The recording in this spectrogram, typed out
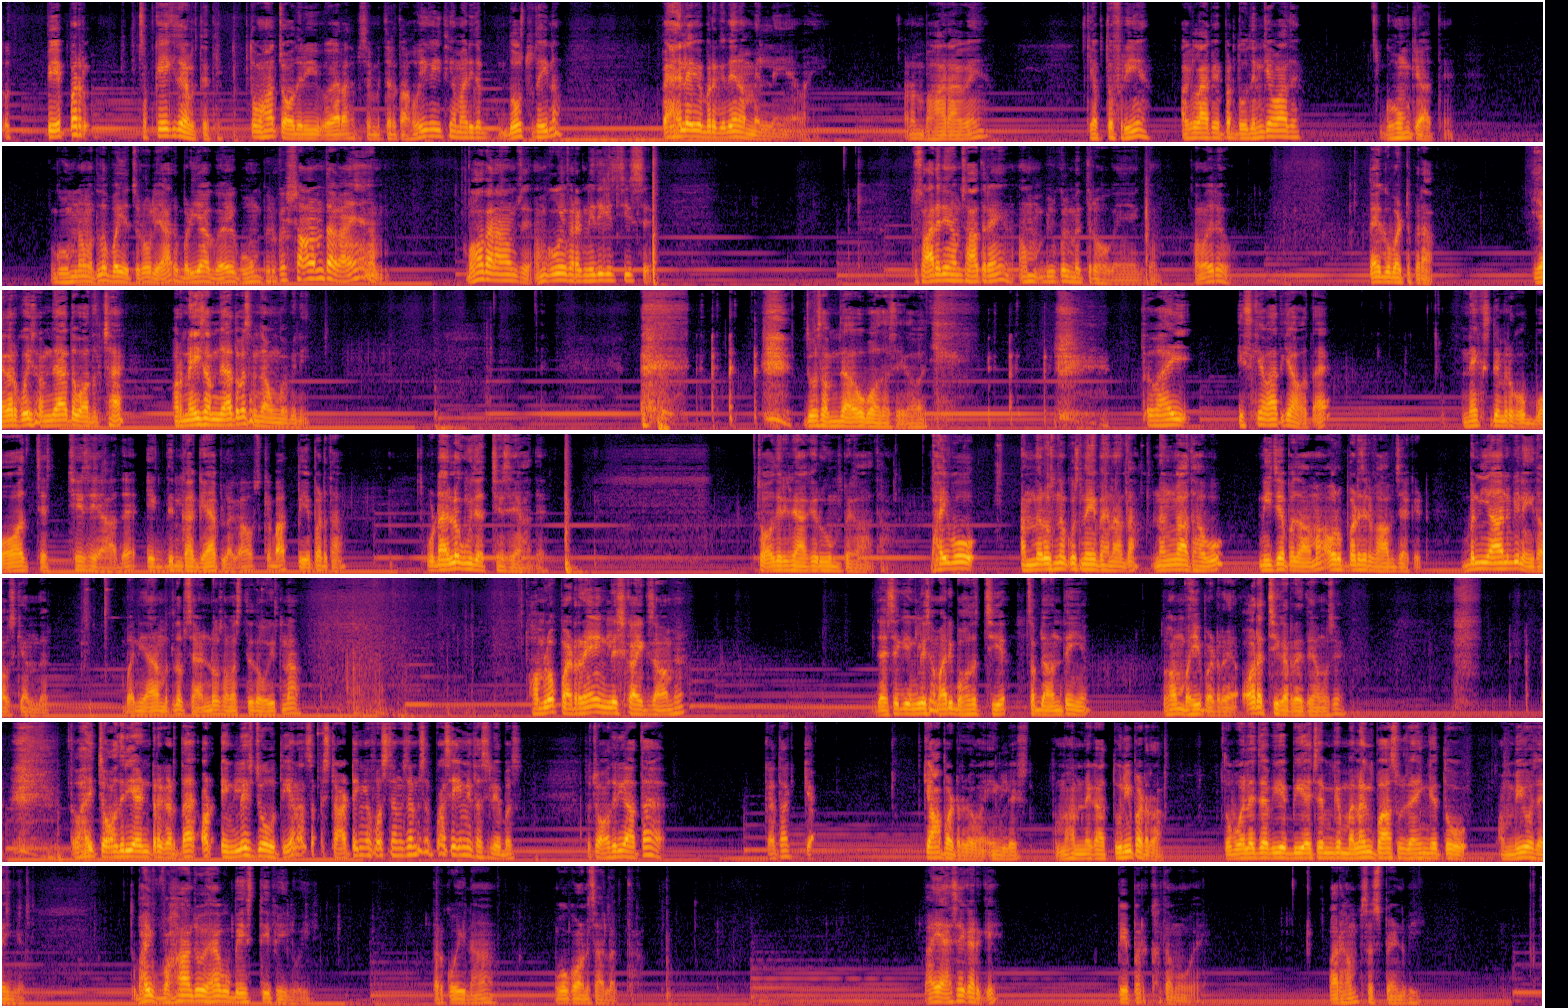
तो पेपर सबके एक जगह लगते थे। तो वहाँ चौधरी वगैरह सबसे मित्रता हो ही गई थी हमारी, जब दोस्त थे ना। पहले पेपर के दिन हम मिल नहीं है भाई। और हम बाहर आ गए कि अब तो फ्री है। अगला पेपर दो दिन के बाद है। घूम के आते हैं। घूमना मतलब भाई अचरोल यार, बढ़िया गए, घूम फिर के शाम तक आए हैं हम। बहुत आराम से, हमको कोई फ़र्क नहीं थी किसी चीज़ से। तो सारे दिन हम साथ रहे, हम बिल्कुल मित्र हो गए हैं एकदम, समझ रहे हो? पैगो बट परा। ये अगर कोई समझाया तो बहुत अच्छा है, और नहीं समझाया तो मैं समझाऊँगा भी नहीं। जो समझा वो बहुत हंसेगा भाई। तो भाई, इसके बाद क्या होता है? नेक्स्ट डे मेरे को बहुत अच्छे से याद है, एक दिन का गैप लगा, उसके बाद पेपर था। वो डायलॉग मुझे अच्छे से याद है। चौधरी ने आके रूम पे कहा था। भाई वो अंदर उसने कुछ नहीं पहना था, नंगा था वो, नीचे पजामा और ऊपर सिर्फ़ हाफ़ जैकेट बनियान भी नहीं था उसके अंदर। बनियान मतलब सैंडो समझते तो इतना। हम लोग पढ़ रहे हैं इंग्लिश का एग्ज़ाम है। जैसे कि इंग्लिश हमारी बहुत अच्छी है, सब जानते ही हैं। तो हम वही पढ़ रहे हैं और अच्छी कर रहे थे हम उसे। तो भाई चौधरी एंटर करता है और इंग्लिश जो होती है ना स्टार्टिंग में फ़र्स्ट सेमेस्टर में सबका सेम ही था सिलेबस तो चौधरी आता है, कहता क्या क्या पढ़ रहे हो इंग्लिश तो हमने कहा, तू नहीं पढ़ रहा? तो बोले, जब ये बीएचएम के मलंग पास हो जाएँगे तो हम भी हो जाएँगे। तो भाई वहाँ जो है वो बेजती फील हुई। पर कोई ना, वो कौन सा अलग था? भाई ऐसे करके पेपर खत्म हो गए और हम सस्पेंड भी।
